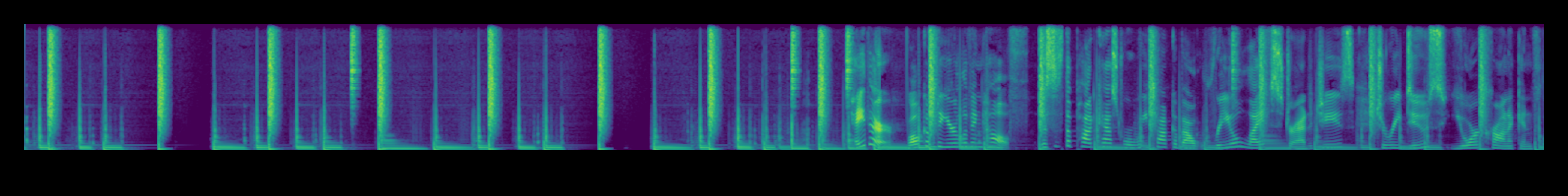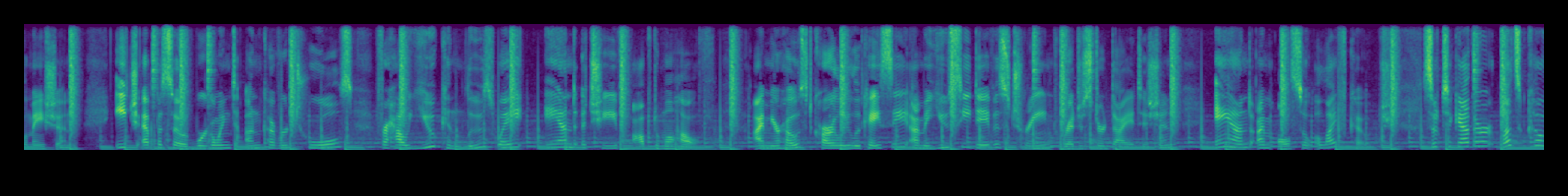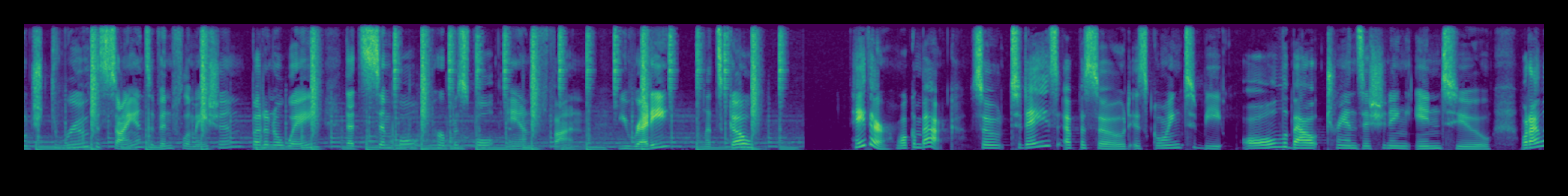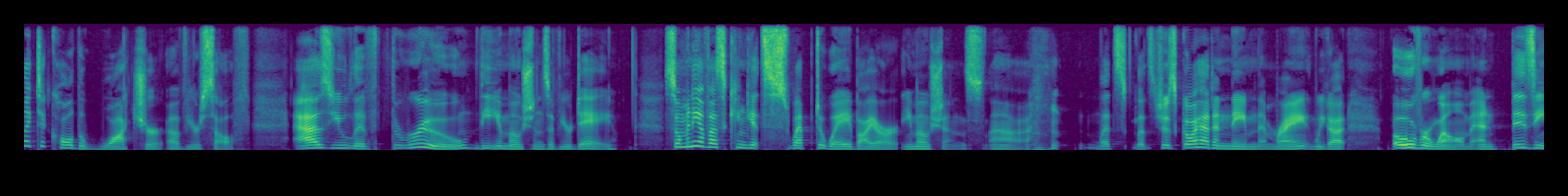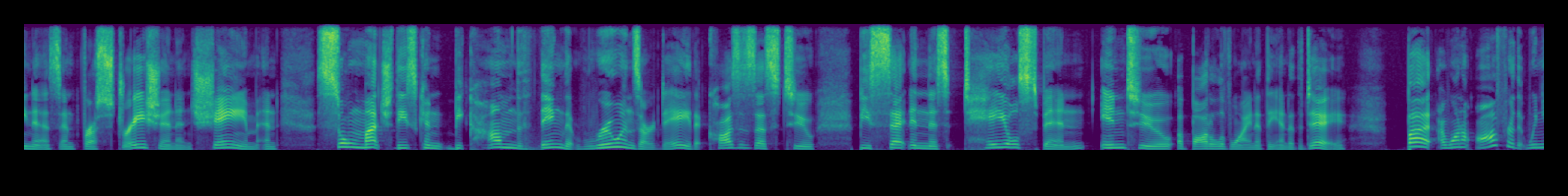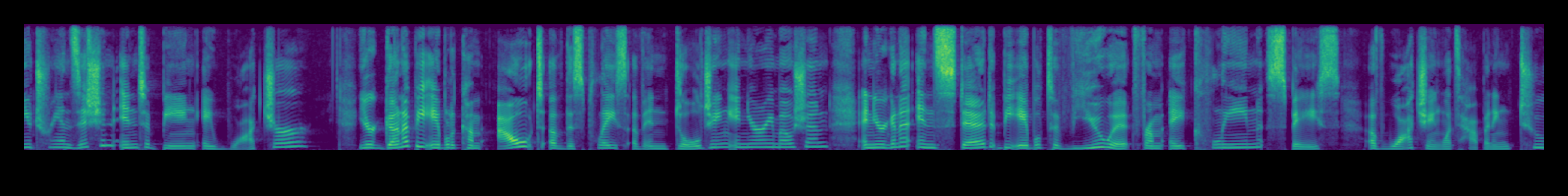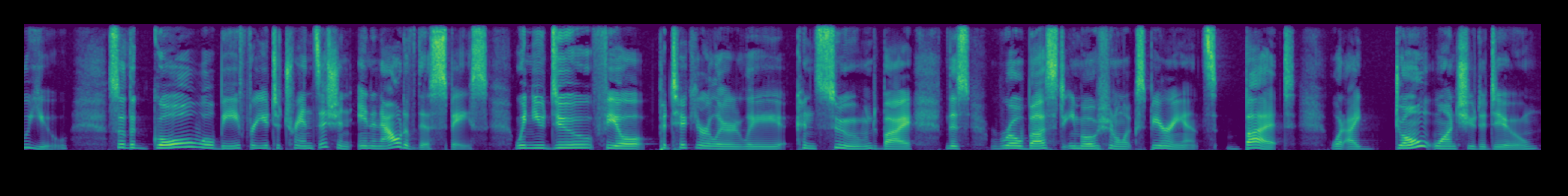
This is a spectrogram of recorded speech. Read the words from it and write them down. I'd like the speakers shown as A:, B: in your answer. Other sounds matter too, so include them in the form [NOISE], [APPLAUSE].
A: Mm-hmm. Podcast where we talk about real life strategies to reduce your chronic inflammation. Each episode, we're going to uncover tools for how you can lose weight and achieve optimal health. I'm your host, Carly Lucchese. I'm a UC Davis trained registered dietitian, and I'm also a life coach. So, together, let's coach through the science of inflammation, but in a way that's simple, purposeful, and fun. You ready? Let's go. Hey there, welcome back. So, today's episode is going to be all about transitioning into what I like to call the watcher of yourself as you live through the emotions of your day. So many of us can get swept away by our emotions. Uh, [LAUGHS] let's let's just go ahead and name them, right? We got overwhelm and busyness and frustration and shame and so much. These can become the thing that ruins our day that causes us to be set in this tailspin into a bottle of wine at the end of the day. But i want to offer that when you transition into being a watcher you're going to be able to come out of this place of indulging in your emotion, and you're going to instead be able to view it from a clean space of watching what's happening to you. So, the goal will be for you to transition in and out of this space when you do feel particularly consumed by this robust emotional experience. But what I don't want you to do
